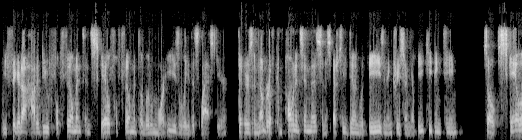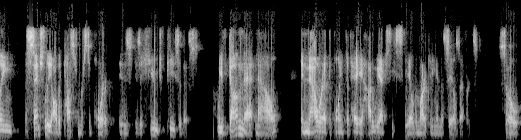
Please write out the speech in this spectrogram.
We figured out how to do fulfillment and scale fulfillment a little more easily this last year. There's a number of components in this, and especially dealing with bees and increasing our beekeeping team. So, scaling essentially all the customer support is, is a huge piece of this. We've done that now and now we're at the point of, hey, how do we actually scale the marketing and the sales efforts? So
